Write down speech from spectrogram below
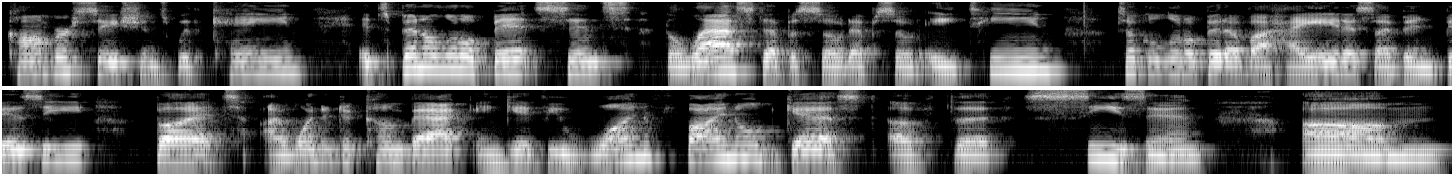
Conversations with Kane. It's been a little bit since the last episode, episode 18. Took a little bit of a hiatus. I've been busy, but I wanted to come back and give you one final guest of the season, um,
